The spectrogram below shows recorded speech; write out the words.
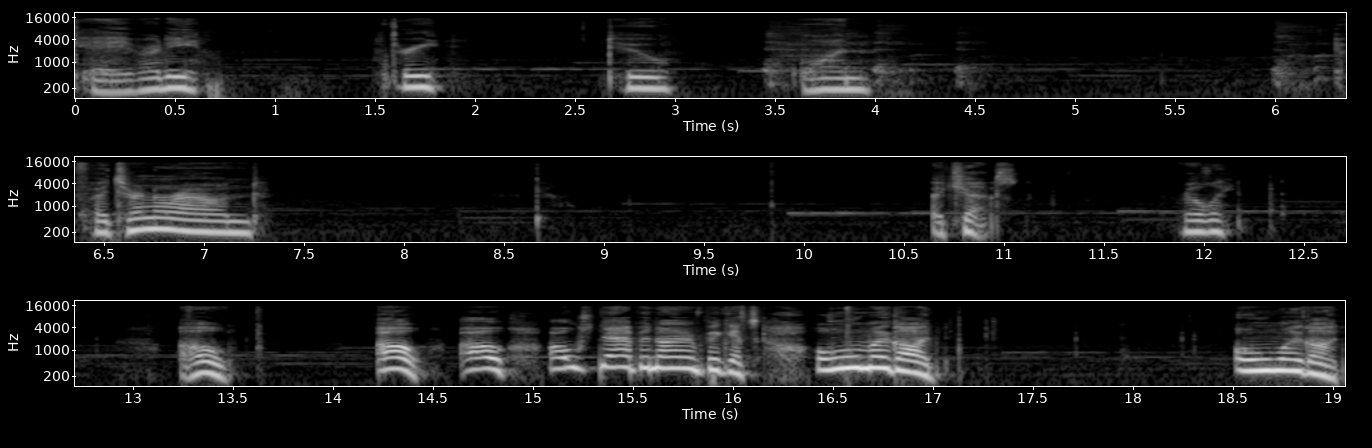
Okay, ready? Three, two, one. If I turn around, a chest. Really? Oh. Oh, oh, oh, snap and iron pickaxe. Oh my god. Oh my god.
